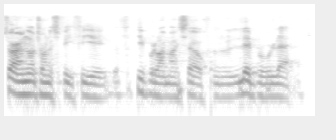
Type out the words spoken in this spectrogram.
sorry, I'm not trying to speak for you, but for people like myself on the liberal left,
